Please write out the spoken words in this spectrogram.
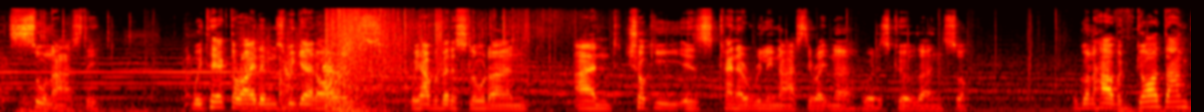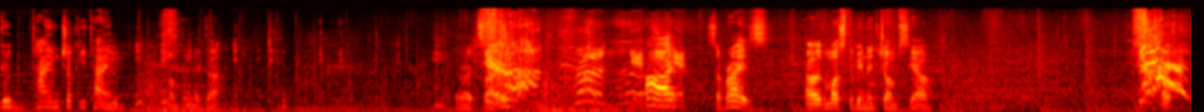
It's so nasty. We take their items, we get auras, we have a bit of slowdown, and Chucky is kind of really nasty right now with his cooldown, so... We're gonna have a goddamn good time, Chucky time. Something like that. They're outside. Hi! Surprise! Oh, it must have been a jump scare. Oh,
